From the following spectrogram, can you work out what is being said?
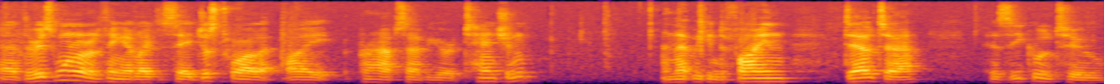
Uh, there is one other thing I'd like to say, just while I perhaps have your attention, and that we can define delta is equal to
